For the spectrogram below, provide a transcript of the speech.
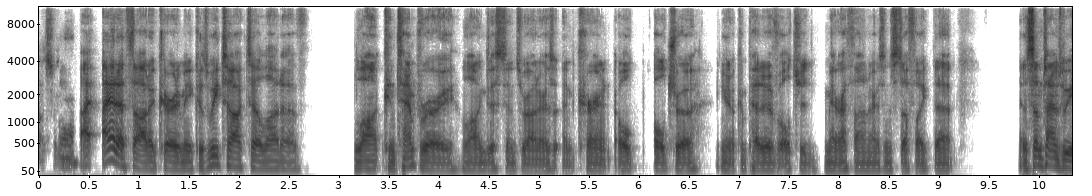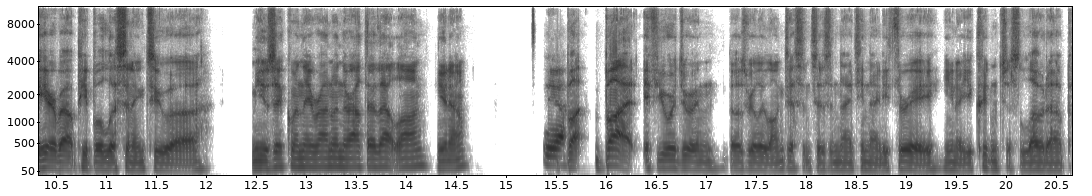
Awesome. Yeah. I, I had a thought occur to me because we talked to a lot of long contemporary long distance runners and current ul- ultra, you know, competitive ultra marathoners and stuff like that. And sometimes we hear about people listening to uh music when they run when they're out there that long, you know? yeah, But but if you were doing those really long distances in 1993, you know, you couldn't just load up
